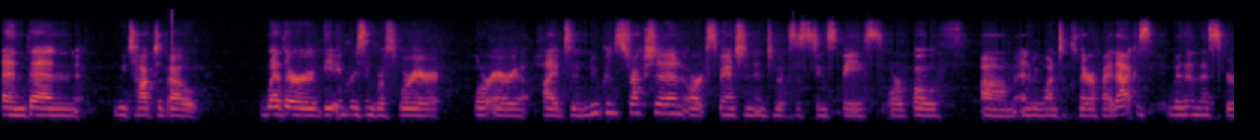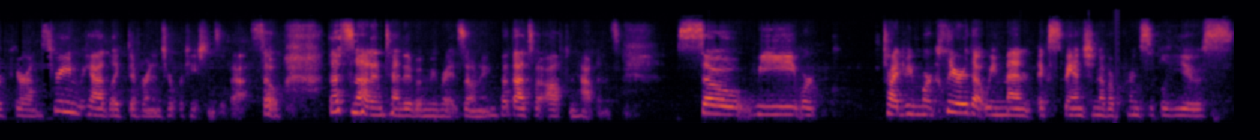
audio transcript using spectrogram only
and then we talked about whether the increase in gross floor, floor area applied to new construction or expansion into existing space or both Um, and we wanted to clarify that because within this group here on the screen, we had like different interpretations of that. So that's not intended when we write zoning, but that's what often happens. So we were tried to be more clear that we meant expansion of a principal use,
